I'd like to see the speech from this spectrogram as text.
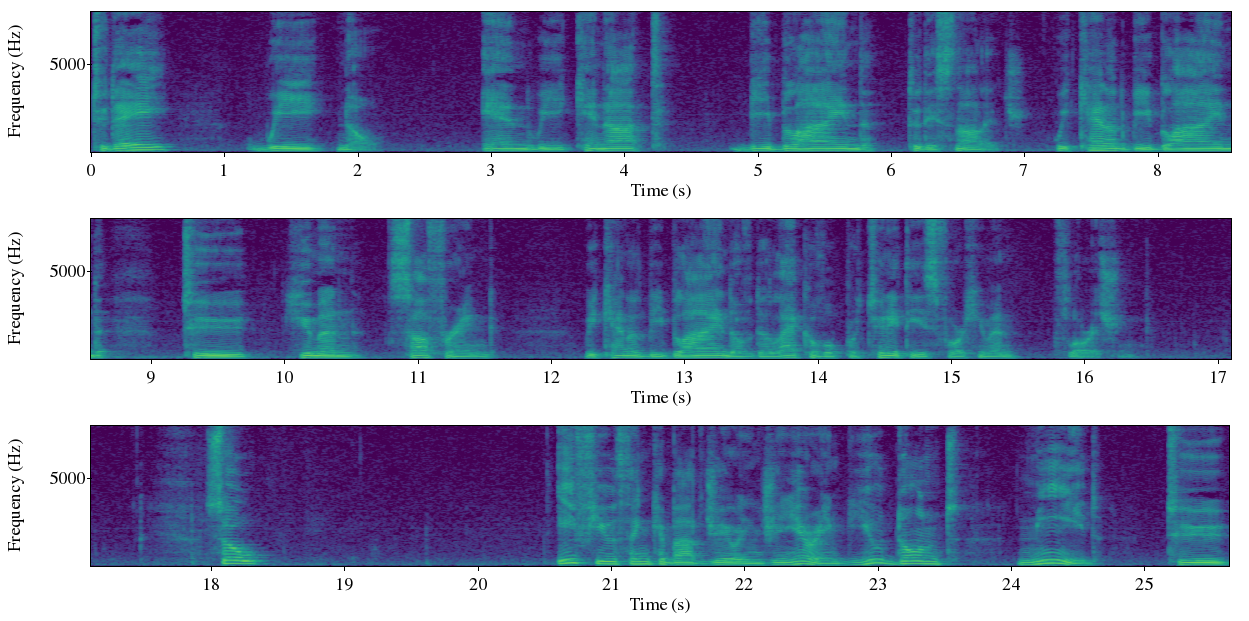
Today we know and we cannot be blind to this knowledge. We cannot be blind to human suffering. We cannot be blind of the lack of opportunities for human flourishing. So if you think about geoengineering, you don't need to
